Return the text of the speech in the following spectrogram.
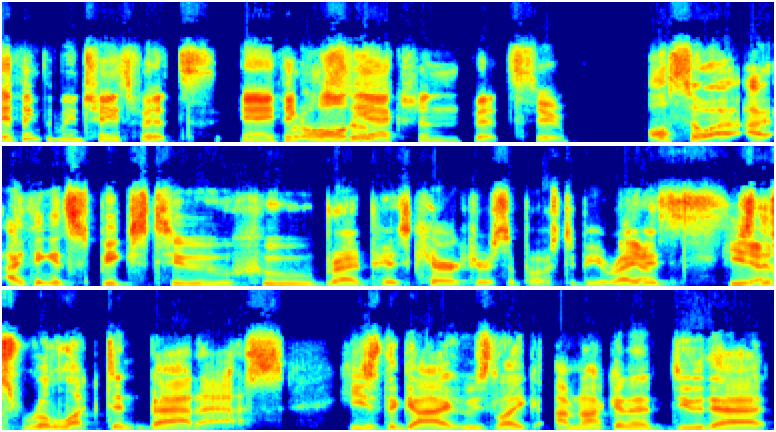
I think the moon chase fits, and I think But all the action fits too. Also, I, I think it speaks to who Brad Pitt's character is supposed to be, right? Yes. It's, he's Yeah. this reluctant badass. He's the guy who's like, I'm not going to do that,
